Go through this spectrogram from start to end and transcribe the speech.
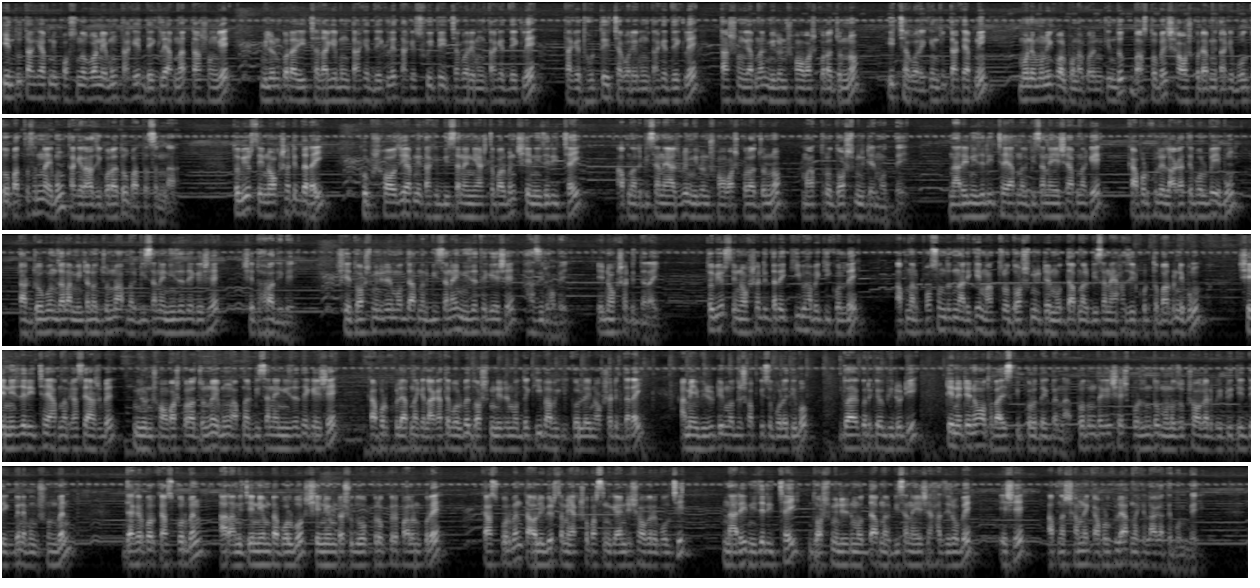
কিন্তু তাকে আপনি পছন্দ করেন এবং তাকে দেখলে আপনার তার সঙ্গে মিলন করার ইচ্ছা জাগে এবং তাকে দেখলে, তাকে ছুঁইতে ইচ্ছা করে এবং তাকে দেখলে, তাকে ধরতে ইচ্ছা করে এবং তাকে দেখলে তার সঙ্গে আপনার মিলন সমাবাস করার জন্য ইচ্ছা করে। কিন্তু তাকে আপনি মনে মনেই কল্পনা করেন, কিন্তু বাস্তবে সাহস করে আপনি তাকে বলতেও পারতেছেন না এবং তাকে রাজি করাতেও পারতেছেন না। তো বিয়র্স এই নকশাটির দ্বারাই খুব সহজেই আপনি তাকে বিছানায় নিয়ে আসতে পারবেন। সে নিজের ইচ্ছাই আপনার বিছানায় আসবে মিলন সমাবাস করার জন্য মাত্র দশ মিনিটের মধ্যে। নারী নিজের ইচ্ছায় আপনার বিছানায় এসে আপনাকে কাপড় খুলে লাগাতে বলবে এবং তার যৌবন জ্বালা মেটানোর জন্য আপনার বিছানায় নিজে থেকে এসে সে ধরা দিবে। সে দশ মিনিটের মধ্যে আপনার বিছানায় নিজে থেকে এসে হাজির হবে এই নকশাটির দ্বারাই। তো বিয়ার্স এই নকশাটির দ্বারাই কীভাবে কি করলে আপনার পছন্দের নারীকে মাত্র দশ মিনিটের মধ্যে আপনার বিছানায় হাজির করতে পারবেন এবং সে নিজের ইচ্ছায় আপনার কাছে আসবে, মিলন সমাবাস করার জন্য এবং আপনার বিছানায় নিজে থেকে এসে কাপড় খুলে আপনাকে লাগাতে বলবে দশ মিনিটের মধ্যে কীভাবে কি করলে এই নকশাটির দ্বারাই আমি এই ভিডিওটির মধ্যে সব কিছু বলে দিব। দয়া করে কেউ ভিডিওটি টেনে টেনে অথবা স্কিপ করে দেখবেন না। প্রথম থেকে শেষ পর্যন্ত মনোযোগ সহকারে ভিডিওটি দেখবেন এবং শুনবেন, দেখার পর কাজ করবেন। আর আমি যে নিয়মটা বলব, সেই নিয়মটা শুধু অক্ষর অক্ষরে পালন করে কাজ করবেন। তাহলে বিয়ার্স আমি একশো পার্সেন্ট গ্যারান্টি সহকারে বলছি, নারী নিজের ইচ্ছাই দশ মিনিটের মধ্যে আপনার বিছানায় এসে হাজির হবে, এসে আপনার সামনে কাপড় খুলে আপনাকে লাগাতে বলবে।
